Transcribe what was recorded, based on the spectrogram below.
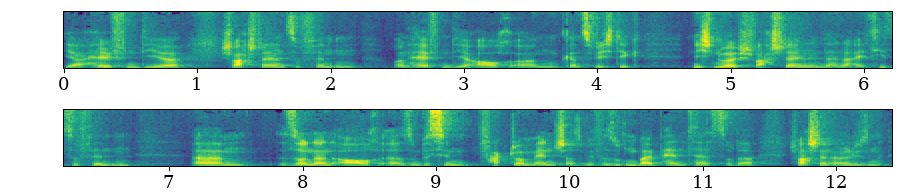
ja, helfen dir, Schwachstellen zu finden und helfen dir auch, ähm, ganz wichtig, nicht nur Schwachstellen in deiner IT zu finden, ähm, sondern auch äh, so ein bisschen Faktor Mensch. Also wir versuchen bei Pentests oder Schwachstellenanalysen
